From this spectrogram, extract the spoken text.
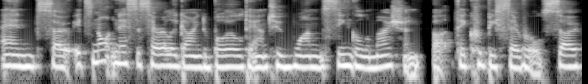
And so it's not necessarily going to boil down to one single emotion, but there could be several. So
